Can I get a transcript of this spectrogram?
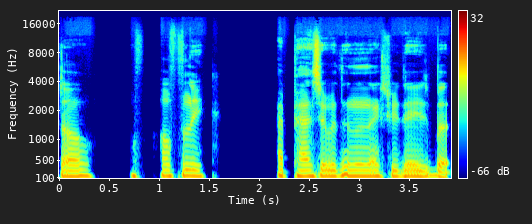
So hopefully I pass it within the next few days. But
